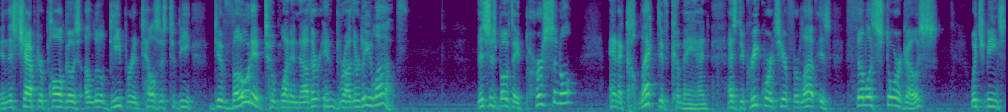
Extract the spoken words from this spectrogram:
In this chapter, Paul goes a little deeper and tells us to be devoted to one another in brotherly love. This is both a personal and a collective command, as the Greek words here for love is philostorgos, which means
